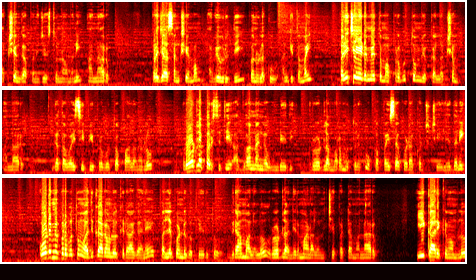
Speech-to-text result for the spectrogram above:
లక్ష్యంగా పనిచేస్తున్నామని అన్నారు. ప్రజా సంక్షేమం అభివృద్ధి పనులకు అంకితమై పనిచేయడమే తమ ప్రభుత్వం యొక్క లక్ష్యం అన్నారు. గత వైసీపీ ప్రభుత్వ పాలనలో రోడ్ల పరిస్థితి అధ్వాన్నంగా ఉండేది. రోడ్ల మరమ్మతులకు ఒక్క పైసా కూడా ఖర్చు చేయలేదని కూటమి ప్రభుత్వం అధికారంలోకి రాగానే పల్లె పండుగ పేరుతో గ్రామాలలో రోడ్ల నిర్మాణాలను చేపట్టామన్నారు. ఈ కార్యక్రమంలో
